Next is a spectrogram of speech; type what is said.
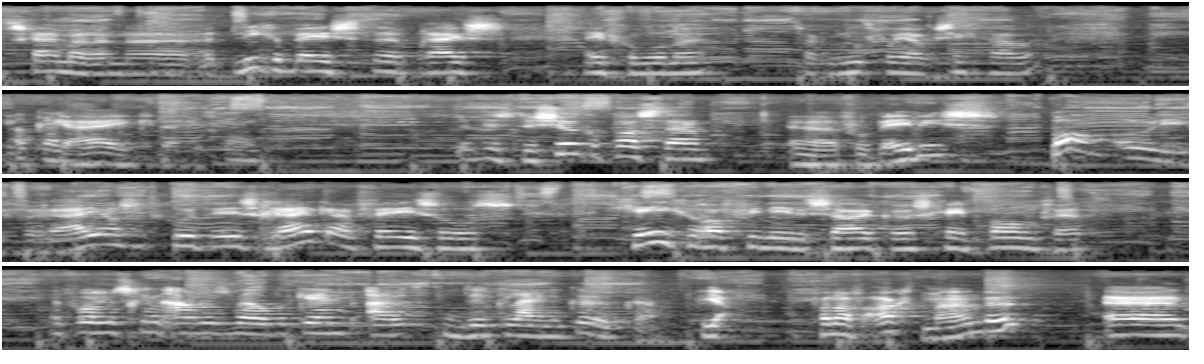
schijnbaar een, het Liegebeest prijs heeft gewonnen. Zal ik hem niet voor jouw gezicht houden? Kijk, daar is Kijk. dit is de chocopasta eh, voor baby's. Palmolievrij als het goed is. Rijk aan vezels. Geen geraffineerde suikers. Geen palmvet. En voor misschien ouders wel bekend uit de kleine keuken. Ja, vanaf acht maanden. En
